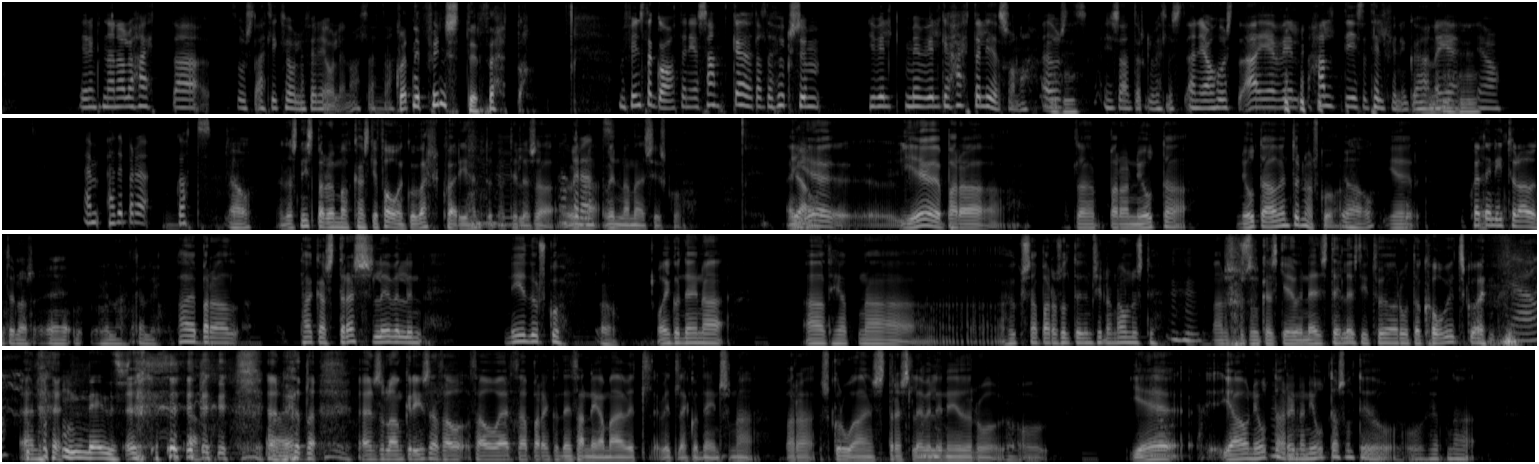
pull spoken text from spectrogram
ég er einhvern veginn alveg hætt að þú veist, ætli kjólinn fyrir jólinn og allt þetta. Hvernig finnst þér þetta? Mér finnst það gott en ég er samt geðið alltaf að hugsa um ég vil, mér vil ekki hætta að líða svona eða þú veist, ég sagði örgulega villust en já, þú veist, að ég vil haldi í þessa tilfinningu þannig ég, já. En þetta er bara gott. Já, En það snýst bara um að kannski fá einhver verkværi í hendurna til þess að vinna, vinna með sig sko. en Já. ég, ég er bara bara að njóta njóta aðvendunar sko Já. ég er, Hvernig nýtur aðvendunar, eh, hérna, Kalli? það er bara að taka stresslevelin niður sko Já. og einhvern veginn að hérna að hugsa bara svolítið um sína nánustu. Mm -hmm. maður svo sem kannski hefur neðstilist í tvö ára út á COVID sko en, Já, en, Neiðist. en, hérna, en svona ángrísa þá, þá er það bara einhvern veginn þannig að maður vill, vill einhvern veginn svona bara skrúa aðeins stresslevelin niður og, og ég, já, njóta, reyna að njóta svolítið og, og hérna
